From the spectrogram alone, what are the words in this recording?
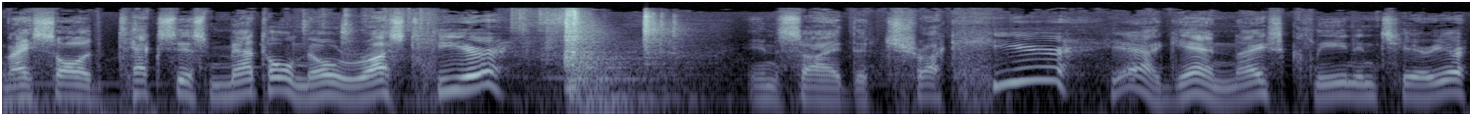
Nice solid Texas metal, no rust here inside the truck here. Yeah, again, nice clean interior.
